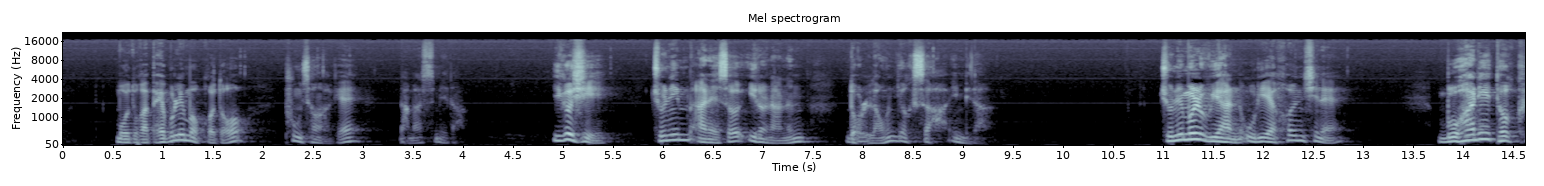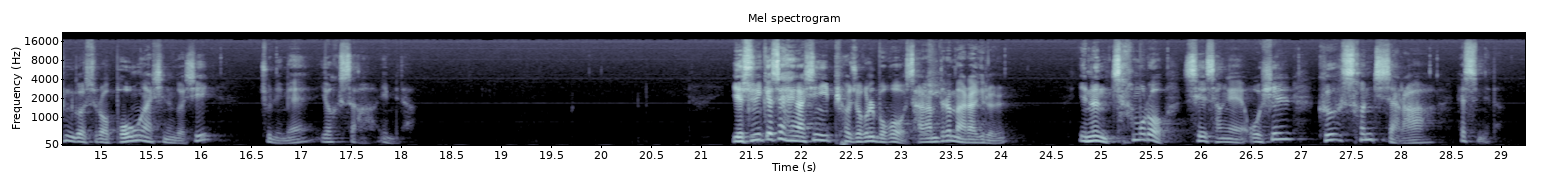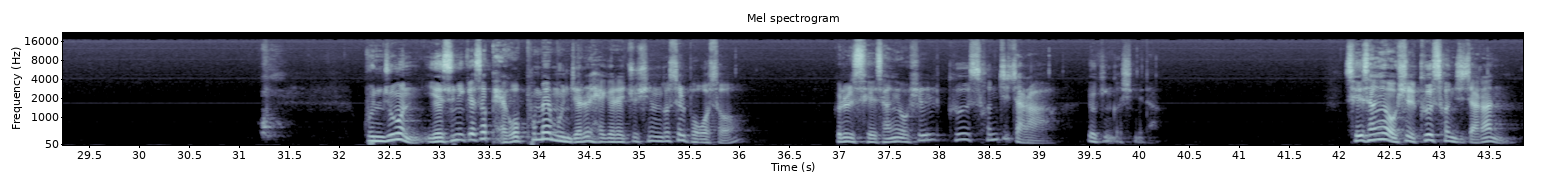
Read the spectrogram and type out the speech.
모두가 배불리 먹고도 풍성하게 남았습니다. 이것이 주님 안에서 일어나는 놀라운 역사입니다. 주님을 위한 우리의 헌신에 무한히 더 큰 것으로 보응하시는 것이 주님의 역사입니다. 예수님께서 행하신 이 표적을 보고 사람들은 말하기를 이는 참으로 세상에 오실 그 선지자라 했습니다. 군중은 예수님께서 배고픔의 문제를 해결해 주시는 것을 보고서 그를 세상에 오실 그 선지자라 여긴 것입니다. 세상에 오실 그 선지자란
